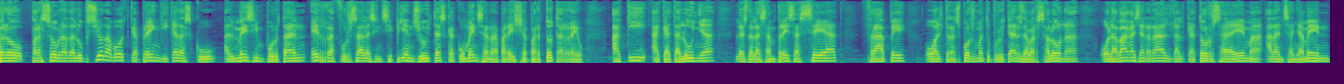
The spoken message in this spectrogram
Però, per sobre de l'opció de vot que prengui cadascú, el més important és reforçar les incipients lluites que comencen a aparèixer per tot arreu. Aquí, a Catalunya, les de les empreses SEAT, Frape o els transports metropolitans de Barcelona o la vaga general del 14M a l'ensenyament,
